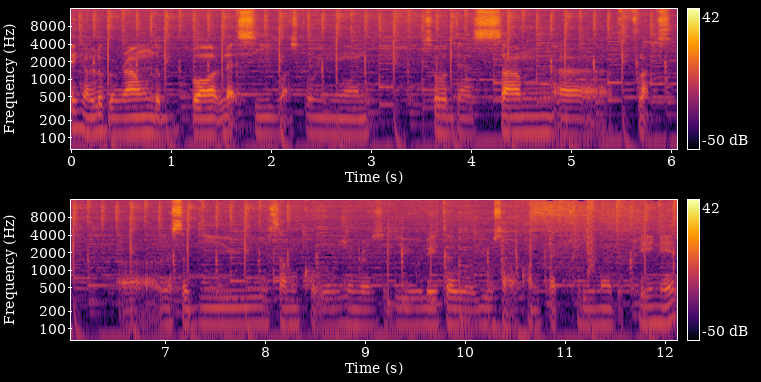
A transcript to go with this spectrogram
having a look around the board let's see what's going on. So there's some uh, flux uh, residue some corrosion residue. Later we'll use our contact cleaner to clean it.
